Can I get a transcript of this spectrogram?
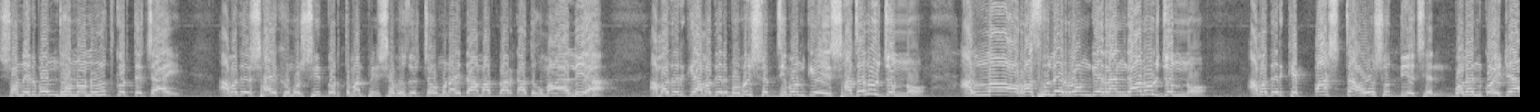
স্বনির্বন্ধন অনুরোধ করতে চাই। আমাদের শাইখ মুর্শিদ বর্তমান পীর সাহেব হুজুর চরমনাই দামাত বারকাতুহুমা আলিয়া আমাদেরকে আমাদের ভবিষ্যৎ জীবনকে সাজানোর জন্য আল্লাহ রাসূলের রঙে রাঙ্গানোর জন্য আমাদেরকে পাঁচটা ঔষধ দিয়েছেন। বলেন কয়টা?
